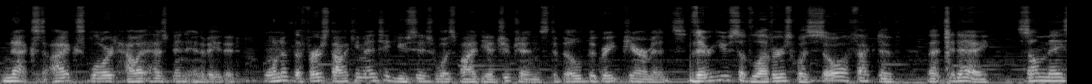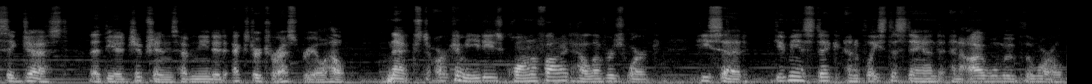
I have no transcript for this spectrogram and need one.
Next, I explored how it has been innovated. One of the first documented uses was by the Egyptians to build the Great Pyramids. Their use of levers was so effective that today, some may suggest that the Egyptians have needed extraterrestrial help. Next, Archimedes quantified how levers work. He said, Give me a stick and a place to stand, and I will move the world.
